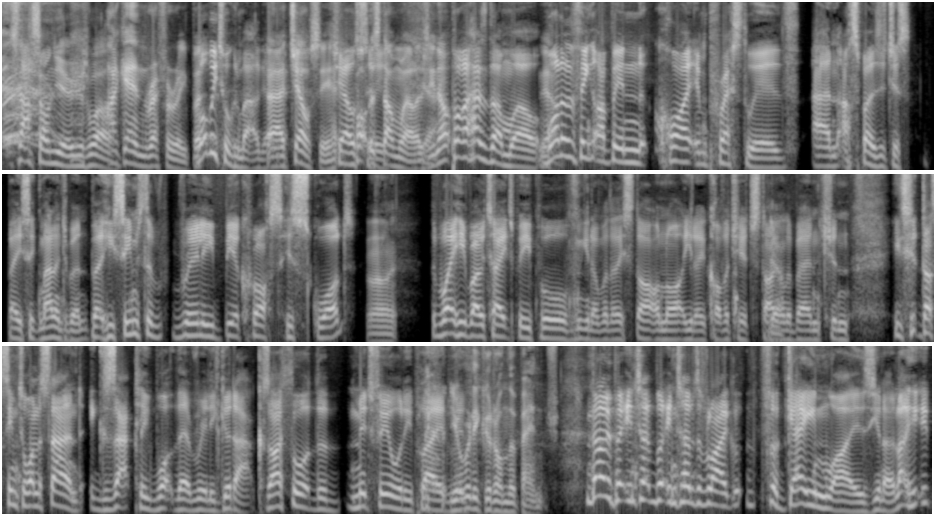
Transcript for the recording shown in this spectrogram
That's on you as well. Again, referee. But what are we talking about again? uh, Chelsea. Chelsea. Potter's done well, has he not? Potter has done well. Yeah. One of the things I've been quite impressed with, and I suppose it's just basic management, but he seems to really be across his squad. Right. The way he rotates people, you know, whether they start or not, you know, Kovacic starting Yeah. on the bench, and he does seem to understand exactly what they're really good at. Because I thought the midfield he played, You're with- really good on the bench. no, but in, ter- but in terms of like for game wise, you know, like it,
